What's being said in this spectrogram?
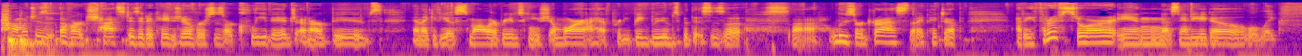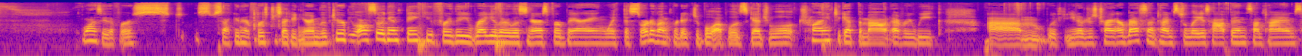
how much is, of our chest is it okay to show versus our cleavage and our boobs? And like, if you have smaller boobs, can you show more? I have pretty big boobs, but this is a uh, looser dress that I picked up at a thrift store in San Diego like I want to say the first, second, or first or second year I moved here. You also, again, thank you for the regular listeners for bearing with this sort of unpredictable upload schedule, trying to get them out every week. Um, with you know, just trying our best. Sometimes delays happen. Sometimes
